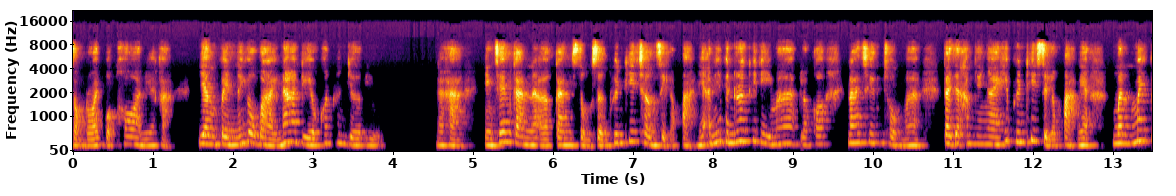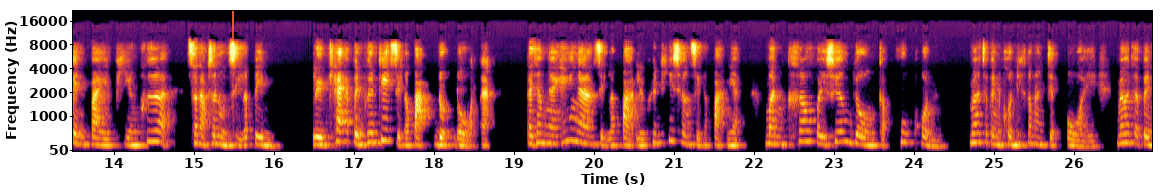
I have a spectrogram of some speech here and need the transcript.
200 กว่าข้อเนี่ยค่ะยังเป็นนโยบายหน้าเดียวค่อนข้างเยอะอยู่ นะคะอย่างเช่นการการส่งเสริมพื้นที่เชิงศิลปะเนี่ยอันนี้เป็นเรื่องที่ดีมาก แล้วก็น่าชื่นชมมาก แต่จะทำยังไงให้พื้นที่ศิลปะเนี่ยมันไม่เป็นไปเพียงเพื่อสนับสนุนศิลปิน หรือแค่เป็นพื้นที่ศิลปะโดดๆอะแต่ทำไงให้งานศิลปะหรือพื้นที่เชิงศิลปะเนี่ยมันเข้าไปเชื่อมโยงกับผู้คนไม่ว่าจะเป็นคนที่กำลังเจ็บป่วย ไม่ว่าจะเป็น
